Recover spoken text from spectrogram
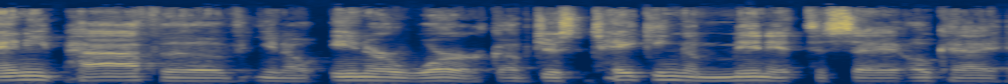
any path of, you know, inner work, of just taking a minute to say, okay,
